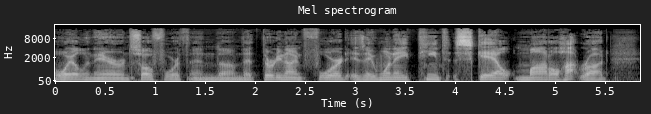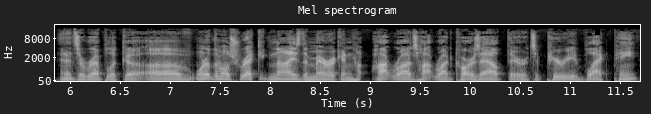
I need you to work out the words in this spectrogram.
oil and air and so forth. And um, that 39 Ford is a 118th scale model hot rod, and it's a replica of one of the most recognized American hot rods, hot rod cars out there. It's a period black paint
